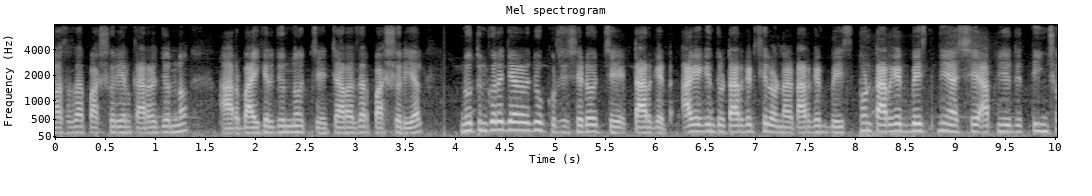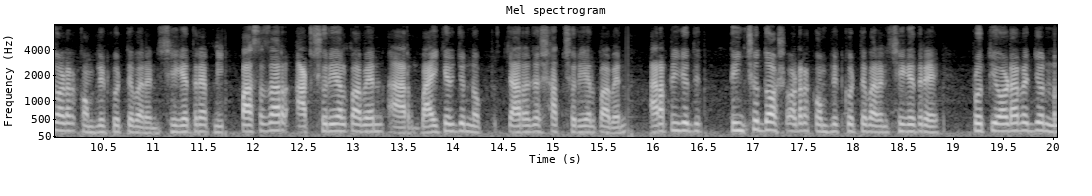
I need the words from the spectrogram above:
পাঁচ হাজার পাঁচশো রিয়াল কারের জন্য আর বাইকের জন্য হচ্ছে চার হাজার পাঁচশো রিয়াল। নতুন করে যারা যোগ করছে, সেটা হচ্ছে টার্গেট আগে কিন্তু টার্গেট ছিল না টার্গেট বেস এখন টার্গেট বেস নিয়ে আসছে আপনি যদি তিনশো অর্ডার কমপ্লিট করতে পারেন, সেক্ষেত্রে আপনি পাঁচ হাজার আটশো রিয়াল পাবেন আর বাইকের জন্য চার হাজার সাতশো রিয়াল পাবেন। আর আপনি যদি তিনশো দশ অর্ডার কমপ্লিট করতে পারেন, সেক্ষেত্রে প্রতি অর্ডারের জন্য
